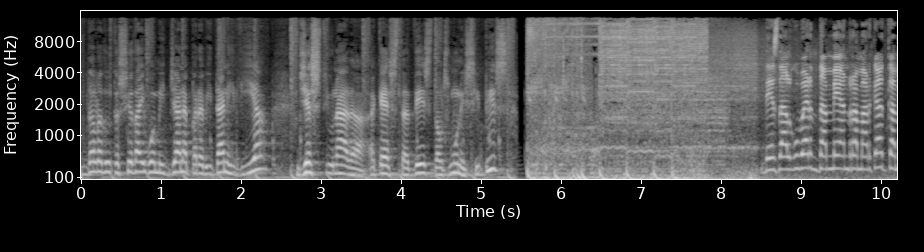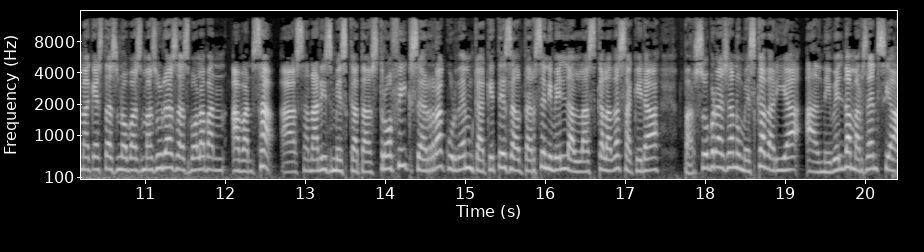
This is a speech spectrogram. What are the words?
de la dotació d'aigua mitjana per habitant i dia, gestionada aquesta des dels municipis, Des del govern també han remarcat que amb aquestes noves mesures es vol avançar a escenaris més catastròfics. Recordem que aquest és el tercer nivell de l'escala de sequera. Per sobre ja només quedaria el nivell d'emergència.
